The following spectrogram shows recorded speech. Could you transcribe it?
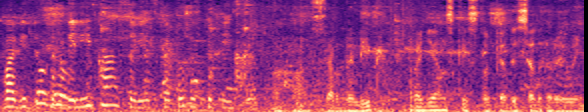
два вида сарделика. Советская тоже 150. Ага, серделік радянський 150 гривень.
